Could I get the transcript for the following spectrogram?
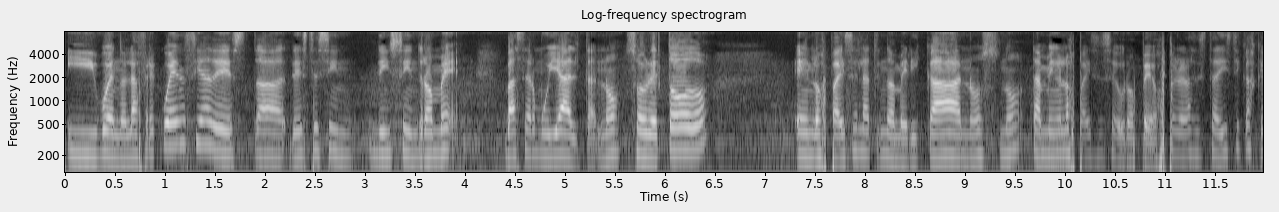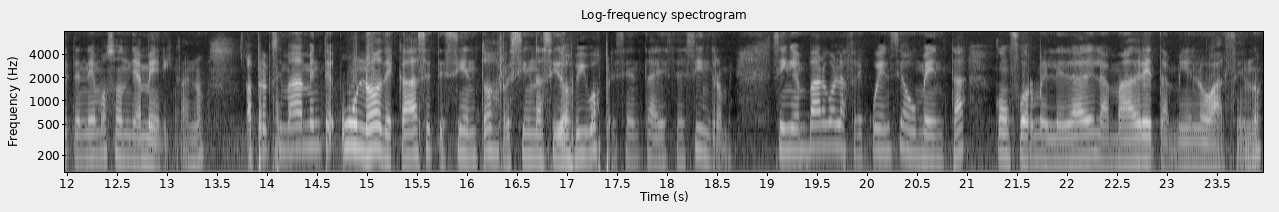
y bueno, la frecuencia de, esta, de este síndrome va a ser muy alta, ¿no? Sobre todo en los países latinoamericanos, ¿no? También en los países europeos, pero las estadísticas que tenemos son de América, ¿no? Aproximadamente uno de cada 700 recién nacidos vivos presenta este síndrome. Sin embargo, la frecuencia aumenta conforme la edad de la madre también lo hace, ¿no?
